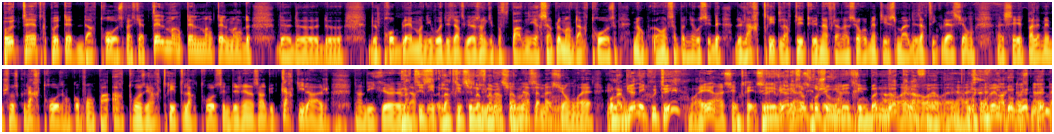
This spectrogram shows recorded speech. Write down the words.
peut-être, peut-être d'arthrose, parce qu'il y a tellement, tellement, tellement de, de, de, de, de problèmes au niveau des articulations qui peuvent pas venir simplement d'arthrose, mais on- on- ça peut venir aussi de, de l'arthrite, l'arthrite, une inflammation rhumatismale des articulations. Euh, C'est pas la même chose que l'arthrose. On confond pas arthrose et arthrite. L'arthrose, c'est une dégénération du cartilage, tandis que L'arthrite, c'est une inflammation. une inflammation, ouais. Et On a donc- bien écouté. Ouais, hein, c'est très. Vous avez vu, Alexandre Frochot, vous mettrez une bonne note à la fin. On verra dans deux semaines.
